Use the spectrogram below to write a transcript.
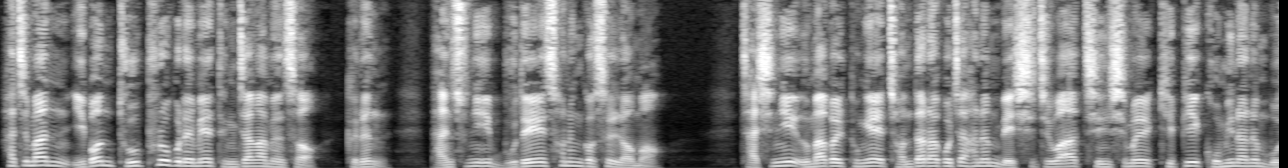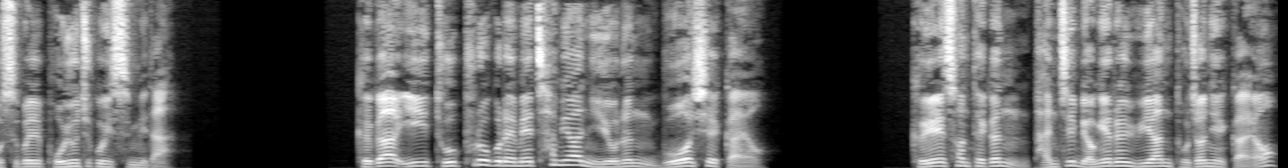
하지만 이번 두 프로그램에 등장하면서 그는 단순히 무대에 서는 것을 넘어 자신이 음악을 통해 전달하고자 하는 메시지와 진심을 깊이 고민하는 모습을 보여주고 있습니다. 그가 이 두 프로그램에 참여한 이유는 무엇일까요? 그의 선택은 단지 명예를 위한 도전일까요?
